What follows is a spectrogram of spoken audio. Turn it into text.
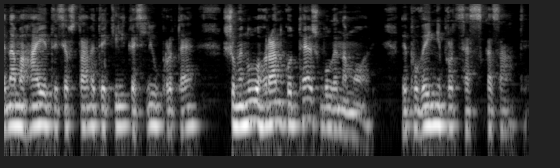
ви намагаєтеся вставити кілька слів про те, що минулого ранку теж були на морі. Ви повинні про це сказати.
